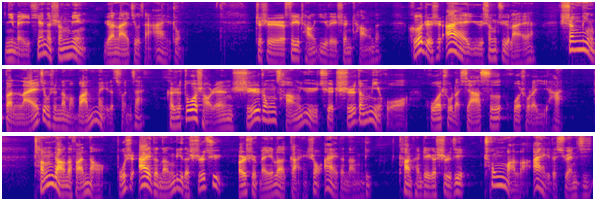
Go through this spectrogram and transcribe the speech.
你每天的生命原来就在爱中，这是非常意味深长的。何止是爱与生俱来呀？生命本来就是那么完美的存在。可是多少人石中藏玉，却持灯灭火，活出了瑕疵，活出了遗憾。成长的烦恼不是爱的能力的失去，而是没了感受爱的能力。看看这个世界，充满了爱的玄机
